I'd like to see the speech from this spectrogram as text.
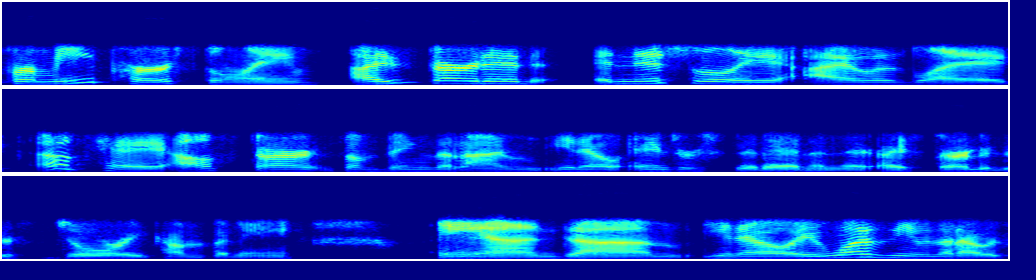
for me personally, I started initially I was like, okay, I'll start something that I'm, you know, interested in and I started this jewelry company. And um, you know, it wasn't even that I was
